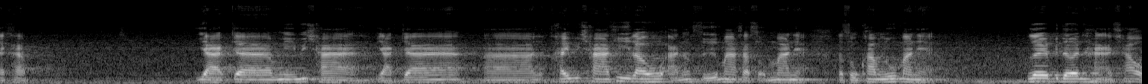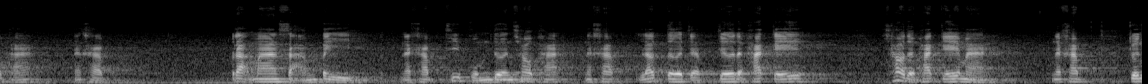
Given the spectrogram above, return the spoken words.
นะครับ อยากจะมีวิชา อยากจะใช้วิชาที่เราอ่านหนังสือมาสะสมมาเนี่ยสะสมความรู้มาเนี่ย เลยไปเดินหาเช่าพระนะครับ ประมาณสามปีนะครับ ที่ผมเดินเช่าพระนะครับ แล้วเจอแต่เจอแต่พระเก๊เช่าแต่พระเก๊มานะครับ จน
